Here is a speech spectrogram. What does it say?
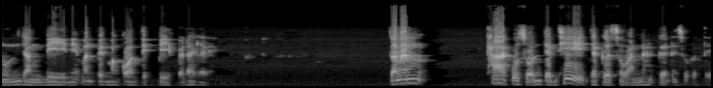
นุนอย่างดีเนี่ย มันเป็นมังกรติดปีกไปได้เลยจากนั้นถ้ากุศลเต็มที่จะเกิดสวรรค์นะเกิดในสุคติ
